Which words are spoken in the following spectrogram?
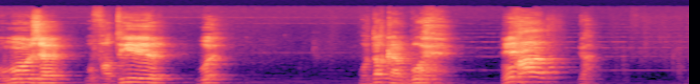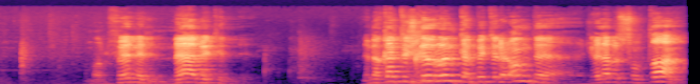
وموزة وفطير و وذكر بح ها؟ حاضر. يا. أمال فين النابت اللي اللي ما كنتش غيره أنت في بيت العمدة جناب السلطان؟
